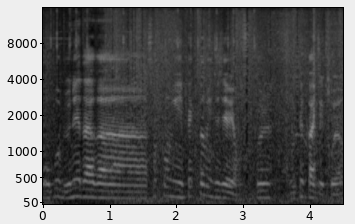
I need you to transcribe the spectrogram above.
오브 뮌에다가 석궁이 백더미즈 제외 영스풀 임팩까지 있고요.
